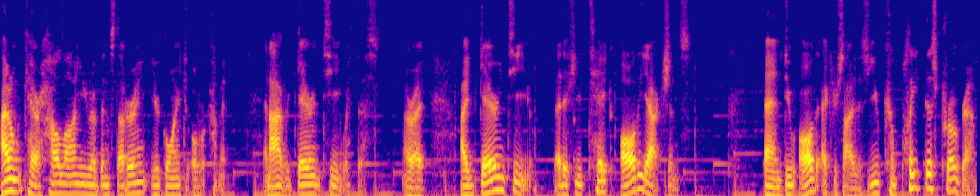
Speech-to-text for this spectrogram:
I don't care how long you have been stuttering, you're going to overcome it. And I have a guarantee with this. All right. I guarantee you that if you take all the actions and do all the exercises, you complete this program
